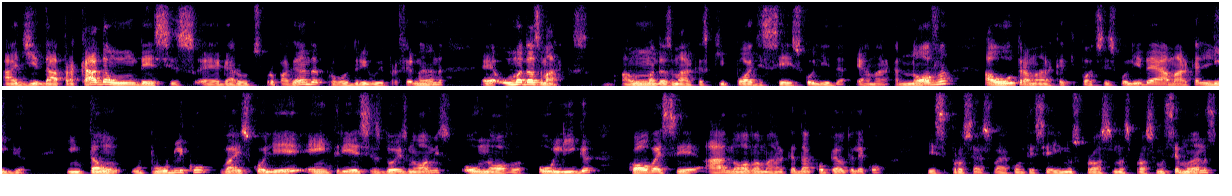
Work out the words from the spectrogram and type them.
a de dar para cada um desses é, garotos propaganda, para o Rodrigo e para Fernanda, é, uma das marcas. A uma das marcas que pode ser escolhida é a marca Nova, a outra marca que pode ser escolhida é a marca Liga. Então, o público vai escolher entre esses dois nomes, ou Nova ou Liga, qual vai ser a nova marca da Copel Telecom. Esse processo vai acontecer aí nos próximos, nas próximas semanas,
